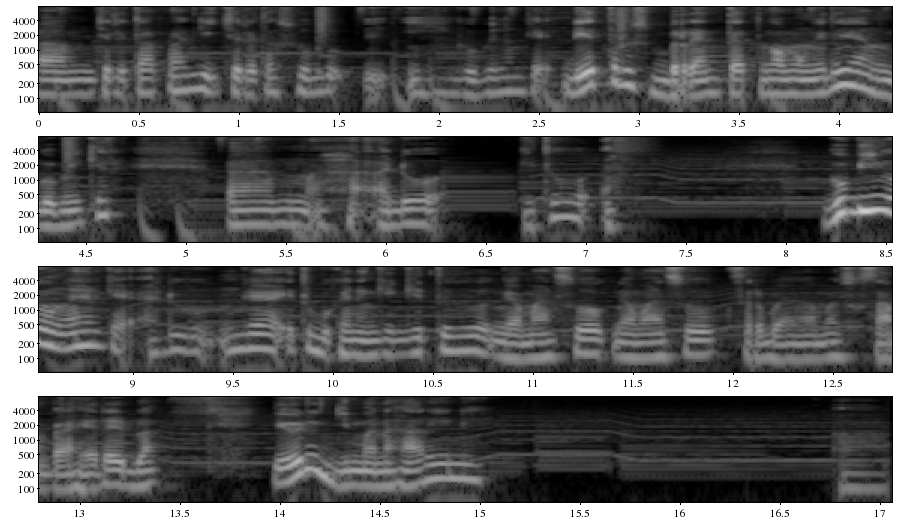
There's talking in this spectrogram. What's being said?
um, cerita pagi cerita subuh. Ih gue bilang kayak dia terus berentet ngomong itu yang gue mikir um, aduh itu gue bingung akhirnya kayak aduh enggak itu bukan yang kayak gitu nggak masuk nggak masuk serba nggak masuk. Sampai akhirnya dia bilang ya udah gimana hari ini? Uh,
